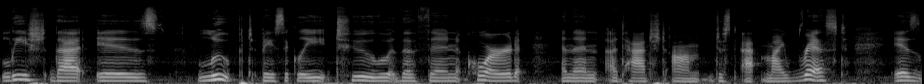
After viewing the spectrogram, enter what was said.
leash that is looped basically to the thin cord and then attached um, just at my wrist is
